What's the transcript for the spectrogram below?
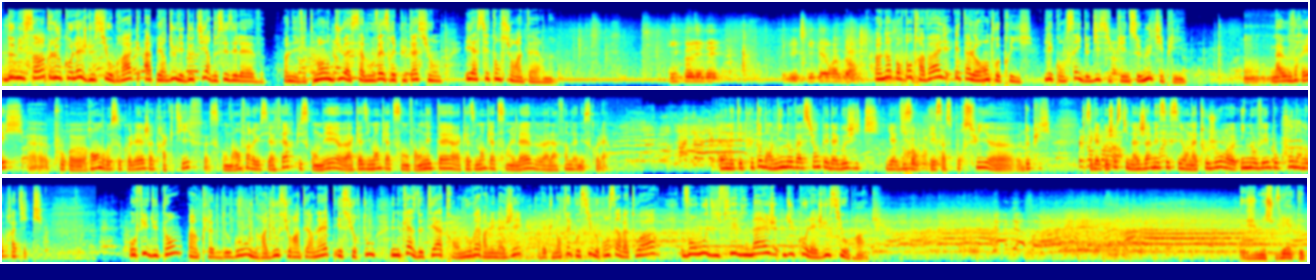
2005, le collège du Aubrac a perdu les deux tiers de ses élèves. Un évitement dû à sa mauvaise réputation et à ses tensions internes. Qui peut l'aider? Et lui expliquer en même temps. Un important travail est alors entrepris. Les conseils de discipline se multiplient on a œuvré euh, pour euh, rendre ce collège attractif, ce qu'on a enfin réussi à faire puisqu'on est euh, à quasiment 400, enfin on était à quasiment 400 élèves à la fin de l'année scolaire. On était plutôt dans l'innovation pédagogique il y a 10 ans et ça se poursuit depuis. C'est quelque chose qui n'a jamais cessé. On a toujours innové beaucoup dans nos pratiques. Au fil du temps, un club de go, une radio sur Internet et surtout une classe de théâtre en horaire aménagé, avec une entrée possible au conservatoire, vont modifier l'image du collège Lucie Aubrac. Je me souviens que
